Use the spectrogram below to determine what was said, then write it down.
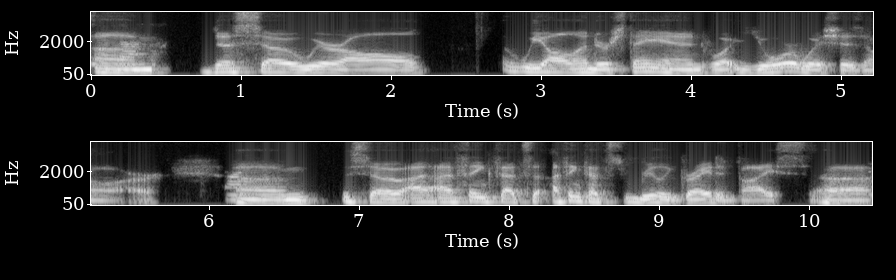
um, just so we're all we all understand what your wishes are. Right. Um, so I, I, think that's I think that's really great advice. Uh,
